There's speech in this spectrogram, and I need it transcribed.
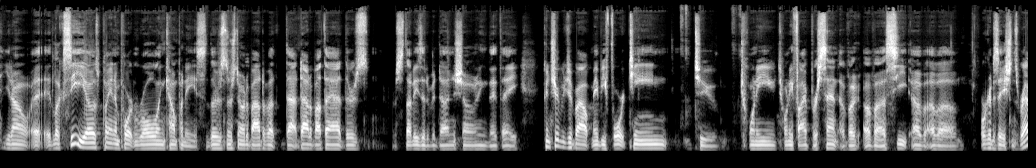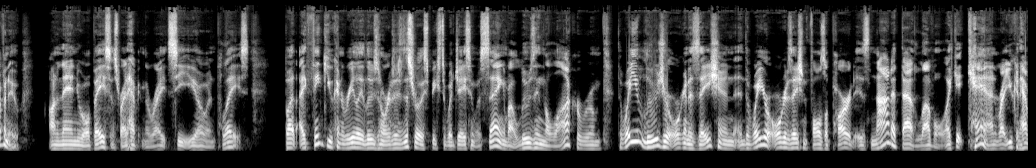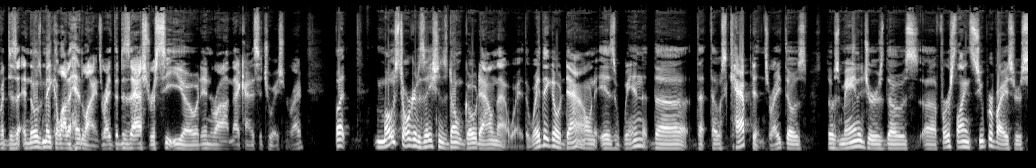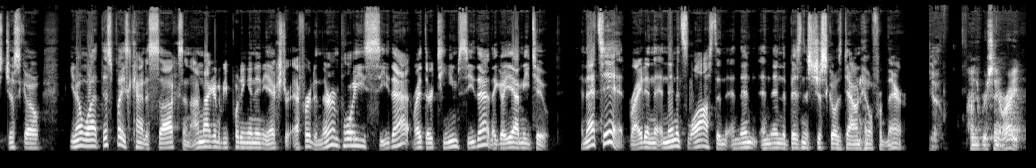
you know, uh, it, looks CEOs play an important role in companies. There's there's no doubt about that. Doubt about that. There's studies that have been done showing that they contribute about maybe 14 to 20 25 percent of a of a C, of, of a organization's revenue on an annual basis. Right, having the right CEO in place. But I think you can really lose an organization. This really speaks to what Jason was saying about losing the locker room. The way you lose your organization and the way your organization falls apart is not at that level. Like it can, right? You can have a dis- and those make a lot of headlines, right? The disastrous CEO at Enron, that kind of situation, right? But most organizations don't go down that way. The way they go down is when the, the those captains, right? Those those managers, those uh, first line supervisors just go, you know what, this place kind of sucks and I'm not going to be putting in any extra effort. And their employees see that, right? Their team see that. They go, yeah, me too. And that's it, right? And, and then it's lost. And, and then and then the business just goes downhill from there. Yeah, 100% right.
